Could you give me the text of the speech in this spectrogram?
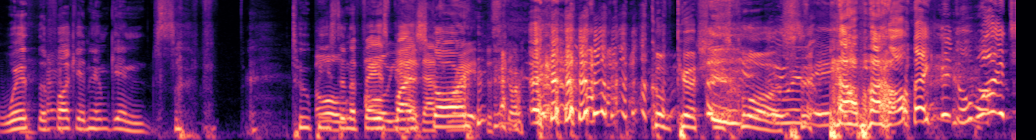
with the fucking him getting two pieced Oh, in the oh, face oh, by yeah, a that's scar. right, the scar. Come catch these claws. Pow pow! Like nigga, what?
